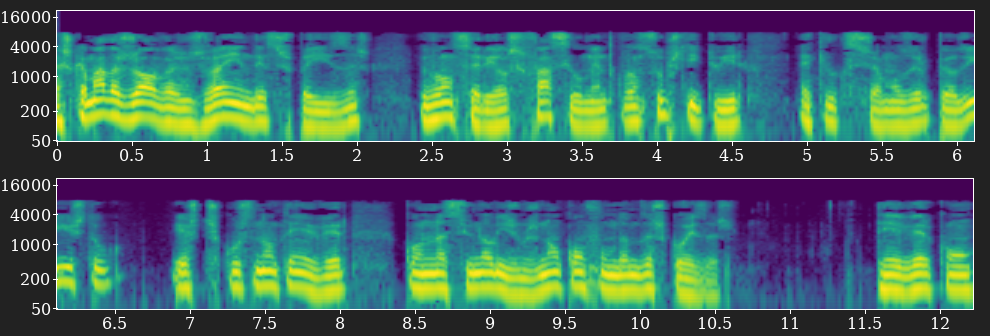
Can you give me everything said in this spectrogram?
as camadas jovens vêm desses países e vão ser eles facilmente que vão substituir aquilo que se chama os europeus. E isto, este discurso não tem a ver com nacionalismos, não confundamos as coisas. Tem a ver com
